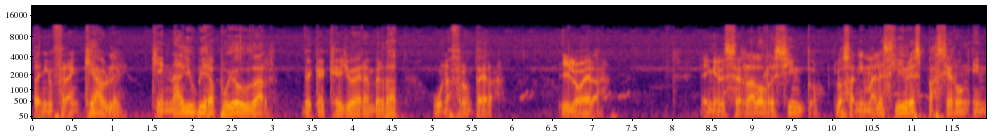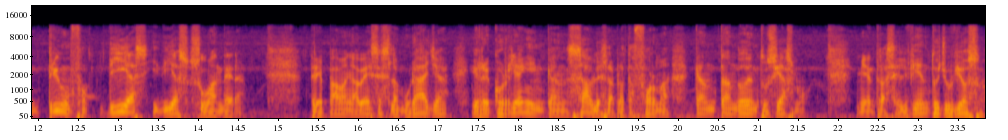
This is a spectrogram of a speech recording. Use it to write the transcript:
tan infranqueable que nadie hubiera podido dudar de que aquello era en verdad una frontera. Y lo era. En el cerrado recinto, los animales libres pasearon en triunfo días y días su bandera. Trepaban a veces la muralla y recorrían incansables la plataforma cantando de entusiasmo, mientras el viento lluvioso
